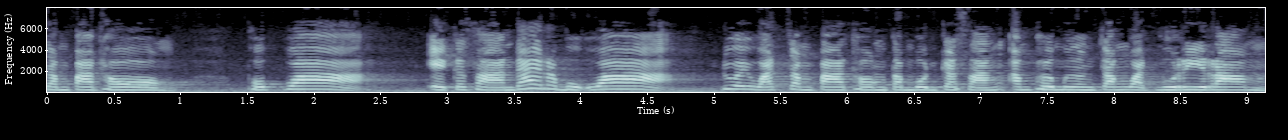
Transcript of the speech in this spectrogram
จำปาทอง พบว่า เอกสารได้ระบุว่า ด้วยวัดจำปาทองตำบลกระสังอำเภอเมืองจังหวัดบุรีรัมย์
